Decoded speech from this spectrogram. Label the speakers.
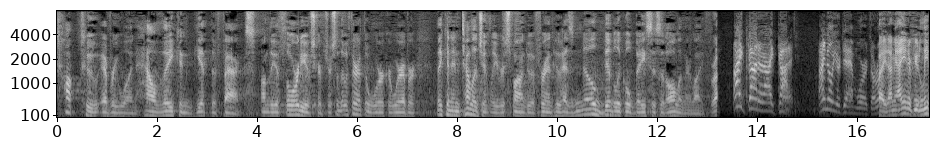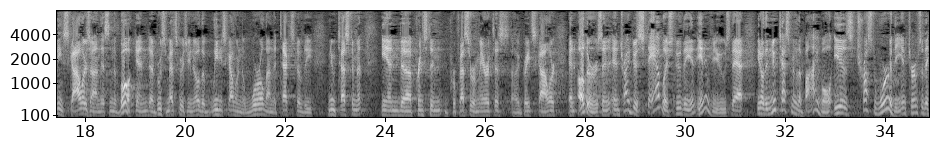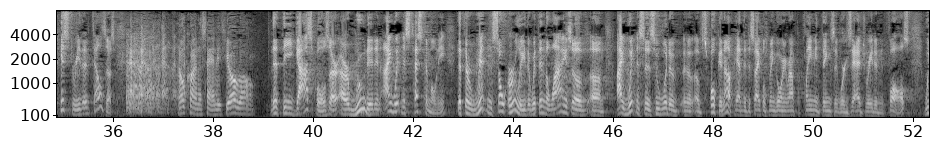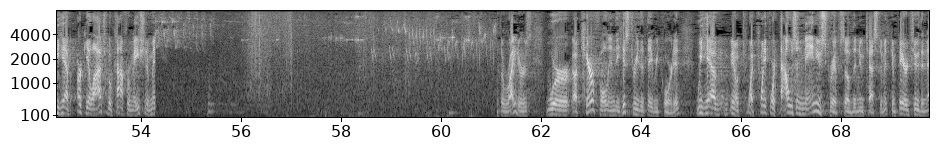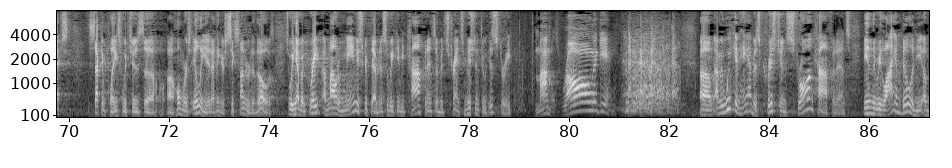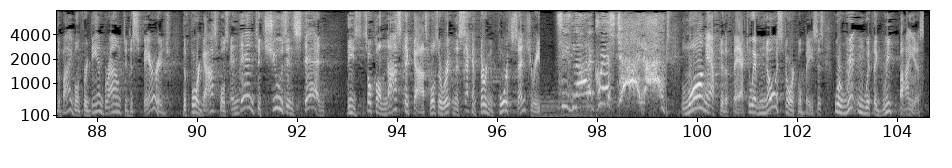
Speaker 1: talk to everyone how they can get the facts on the authority of Scripture so that if they're at the work or wherever, they can intelligently respond to a friend who has no biblical basis at all in their life.
Speaker 2: I got it, I got it. I know your damn words, all
Speaker 3: Right. right? I mean, I interviewed leading scholars on this in the book, and uh, Bruce Metzger, as you know, the leading scholar in the world on the text of the New Testament, and uh, Princeton professor emeritus, a great scholar, and others, and, and tried to establish through the in- interviews that you know the New Testament of the Bible is trustworthy in terms of the history that it tells us.
Speaker 4: No, Colonel Sanders, you're wrong.
Speaker 3: That the Gospels are, are rooted in eyewitness testimony, that they're written so early that within the lives of um, eyewitnesses who would have, uh, have spoken up had the disciples been going around proclaiming things that were exaggerated and false. We have archaeological confirmation of many. The writers were uh, careful in the history that they recorded. We have, you know, what, 24,000 manuscripts of the New Testament compared to the next second place, which is uh, uh, Homer's Iliad. I think there's 600 of those. So we have a great amount of manuscript evidence so we can be confident of its transmission through history.
Speaker 4: Mama's wrong again.
Speaker 3: Um, I mean, we can have as Christians strong confidence in the reliability of the Bible. And for Dan Brown to disparage the four Gospels and then to choose instead these so called Gnostic Gospels that were written in the second, third, and fourth century,
Speaker 5: She's not a Christian!
Speaker 3: long after the fact, who have no historical basis, who are written with a Greek bias,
